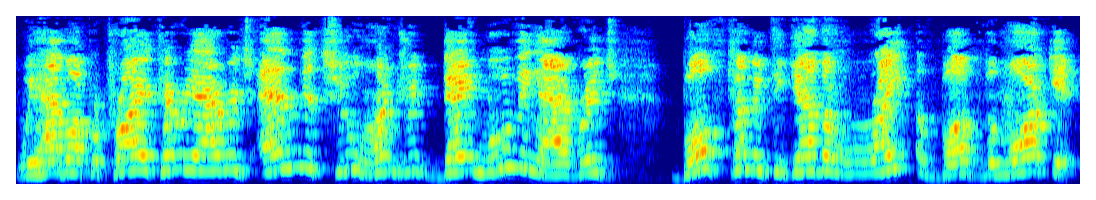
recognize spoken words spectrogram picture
We have our proprietary average and the 200-day moving average both coming together right above the market.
